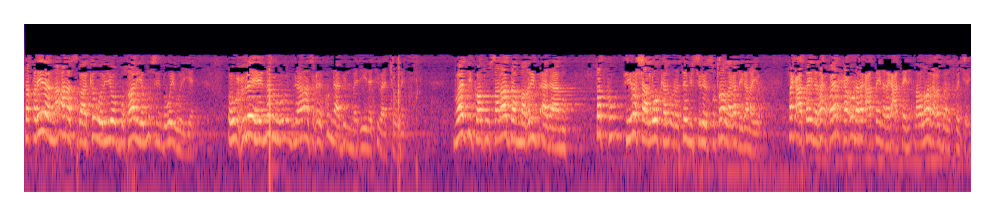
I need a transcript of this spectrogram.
taqriiranna anas baa ka wariyo bukhaari iyo muslimba way wariyeen. Oo wuxuu leeyahay nabigu ibn anas wuxuu kunaa bilmadinati baan joognay. Muadinku hadduu salaada maqrib adaamo dadku tiirashaa loo kala oratami jiray sutro laga dhiganayo. Ragcatayni fayarkacuuna ragcatayni ragcatayni. Laba laba ragcadood baa la tukan jiray.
